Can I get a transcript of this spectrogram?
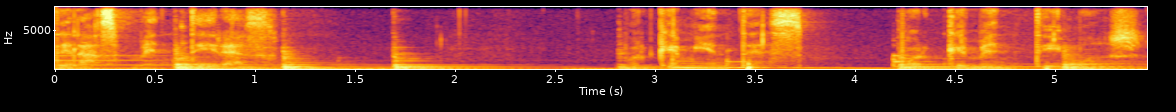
de las mentiras. ¿Por qué mientes? ¿Por qué mentimos?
